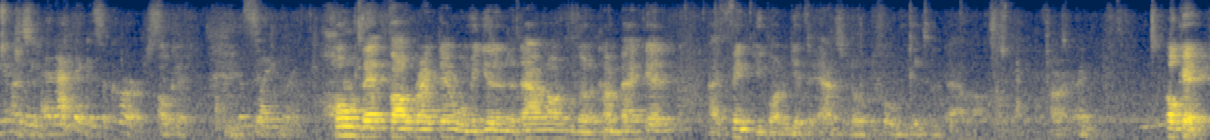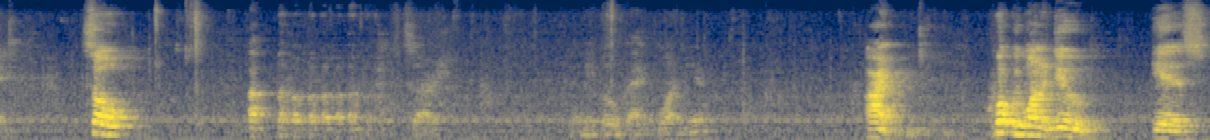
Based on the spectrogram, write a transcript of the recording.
I usually, and I think it's a curse, okay. the slavery. Hold that thought right there. When we get into dialogue, we're gonna come back at it. I think you're gonna get the answer though before we get to the dialogue. All right. Okay, so, uh, uh, uh, uh, uh, uh, sorry. Let me go back one here. All right, what we want to do is,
